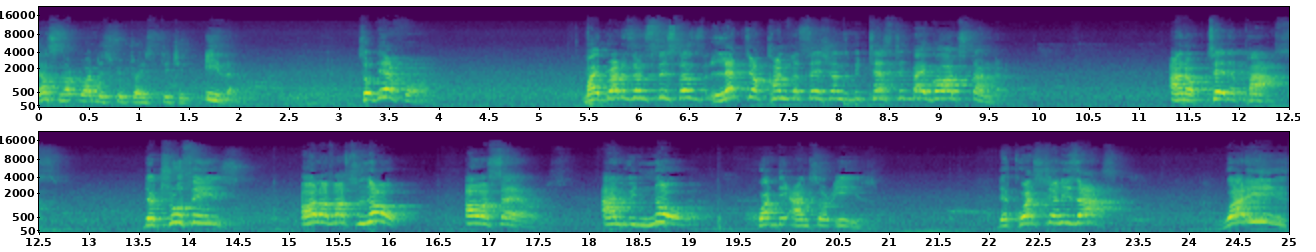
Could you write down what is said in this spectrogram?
That's not what the scripture is teaching either. So, therefore, my brothers and sisters, let your conversations be tested by God's standard and obtain a pass. The truth is, all of us know ourselves and we know what the answer is. The question is asked what is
